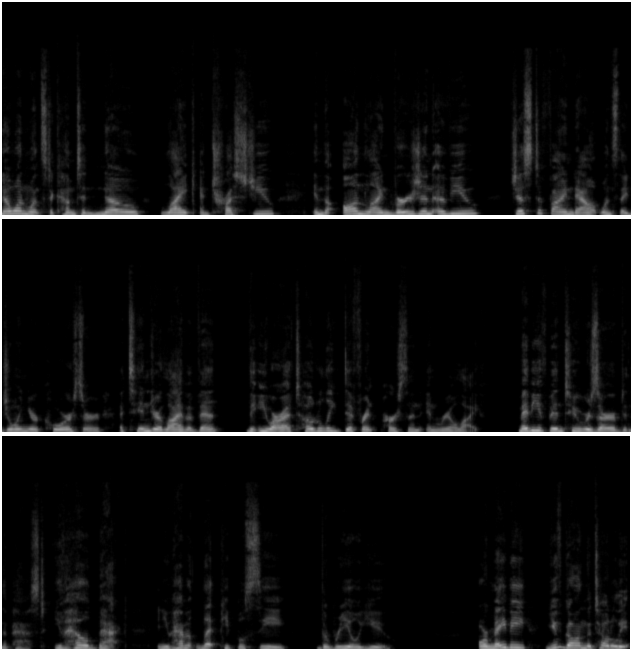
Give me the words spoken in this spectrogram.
No one wants to come to know, like, and trust you in the online version of you just to find out once they join your course or attend your live event that you are a totally different person in real life. Maybe you've been too reserved in the past. You've held back and you haven't let people see the real you. Or maybe you've gone the totally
